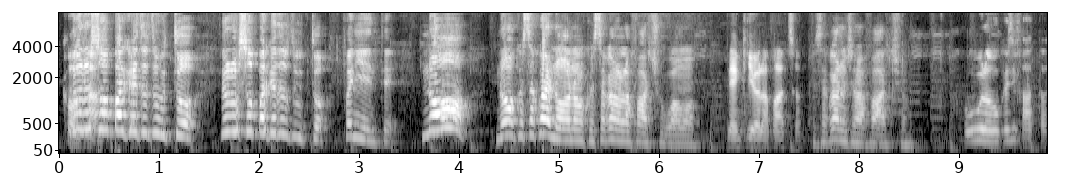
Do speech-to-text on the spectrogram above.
Cosa? Non lo so, ho buggato tutto. Non lo so, ho buggato tutto. Fa niente. No! No, questa qua no, no, questa qua non la faccio, uomo. Neanch'io la faccio. Questa qua non ce la faccio. Uh, l'avevo quasi fatta.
